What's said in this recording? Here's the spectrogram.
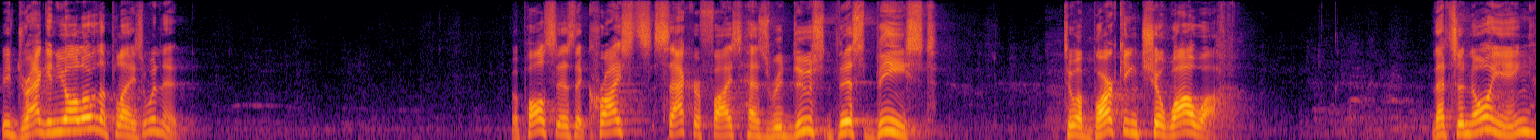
be dragging you all over the place, wouldn't it? But Paul says that Christ's sacrifice has reduced this beast to a barking chihuahua. that's annoying,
